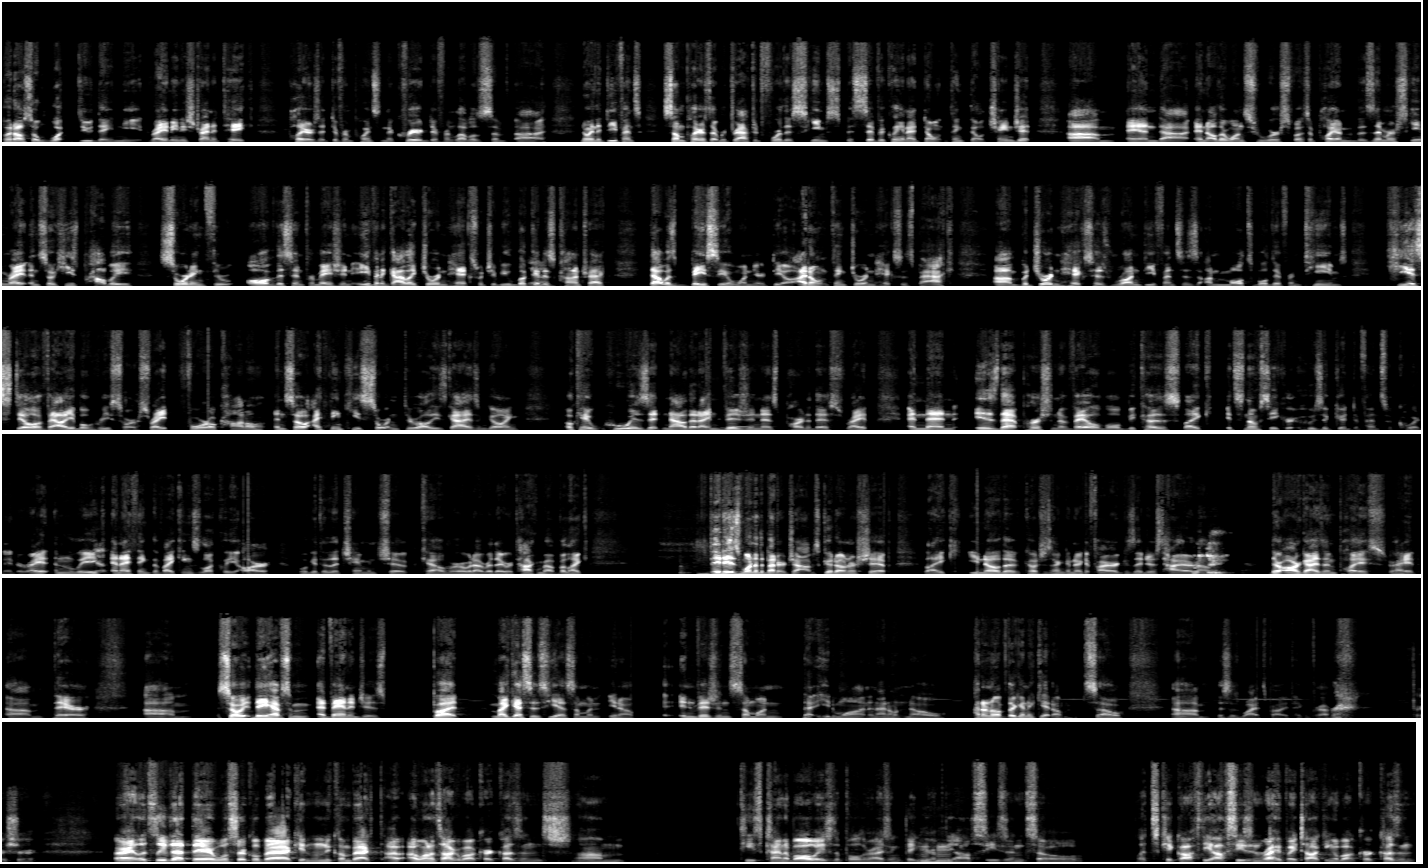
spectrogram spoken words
but also what do they need, right? And he's trying to take players at different points in their career, different levels of uh, knowing the defense. Some players that were drafted for this scheme specifically, and I don't think they'll change it. Um, and uh, and other ones who were supposed to play under the Zimmer scheme, right? And so he's probably sorting through all of this information. Even a guy like Jordan Hicks, which if you look Yeah. at his contract, that was basically a one year deal. I don't think Jordan Hicks is back. Um, but Jordan Hicks has run defenses on multiple different teams he is still a valuable resource, right, for O'Connell. And so I think he's sorting through all these guys and going, okay, who is it now that I envision as part of this, right? And then is that person available? Because like it's no secret who's a good defensive coordinator, right, in the league. Yep. And I think the Vikings luckily are. We'll get to the championship, Calv, or whatever they were talking about, but like. It is one of the better jobs. Good ownership. Like you know, the coaches aren't going to get fired because they just hired them there are guys in place right um there um so they have some advantages. But my guess is he has someone, you know, envisions someone that he'd want, and I don't know. I don't know if they're going to get him. So um, this is why it's probably taking forever. For sure. All right, let's leave that there. We'll circle back, and when we come back, I, I want to talk about Kirk Cousins. Um, he's kind of always the polarizing figure Mhm. of the offseason. So let's kick off the offseason right by talking about Kirk Cousins.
